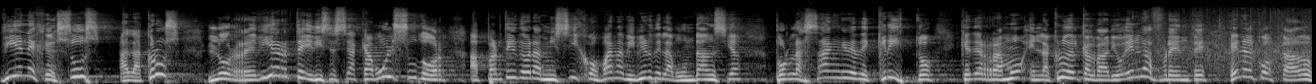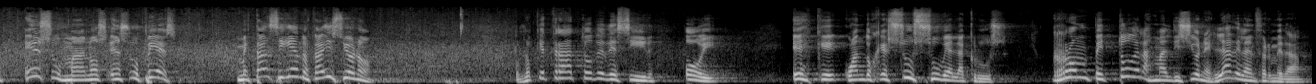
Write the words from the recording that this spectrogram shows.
Viene Jesús a la cruz, lo revierte y dice, se acabó el sudor, a partir de ahora mis hijos van a vivir de la abundancia por la sangre de Cristo que derramó en la cruz del Calvario, en la frente, en el costado, en sus manos, en sus pies. ¿Me están siguiendo? ¿Está ahí sí o no? Pues lo que trato de decir hoy es que cuando Jesús sube a la cruz, rompe todas las maldiciones, la de la enfermedad,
